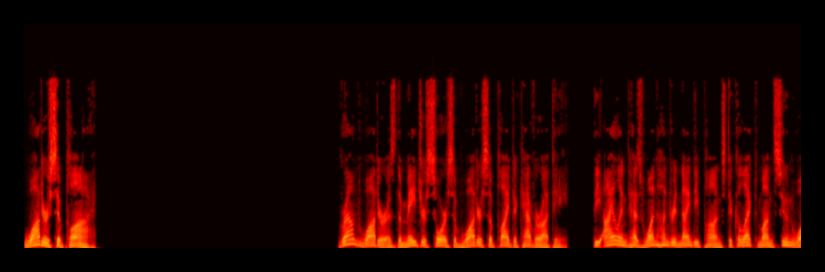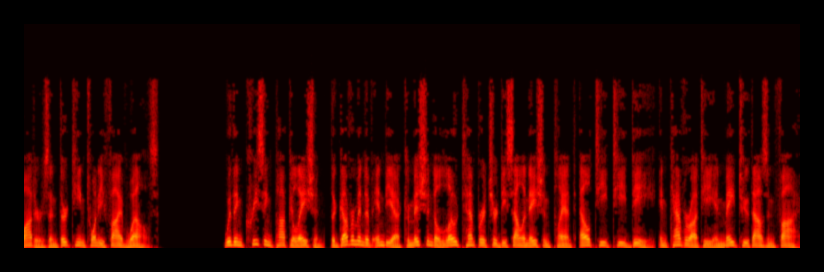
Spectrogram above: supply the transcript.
Water supply Groundwater is the major source of water supply to Kavaratti. The island has 190 ponds to collect monsoon waters and 1325 wells. With increasing population, the Government of India commissioned a low-temperature desalination plant in Kavaratti in May 2005.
